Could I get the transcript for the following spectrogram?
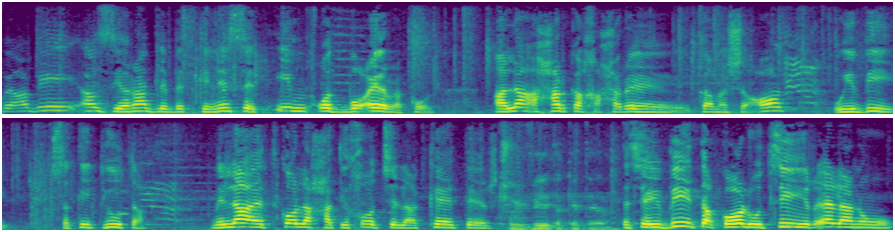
ואבי אז ירד לבית כנסת עם עוד בוער הכל. עלה אחר כך, אחרי כמה שעות, הוא הביא שקית יוטה. מילא את כל החתיכות של הכתר. כשהוא הביא את הכתר. כשהביא את הכל, הוא הוציא, הראה לנו,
